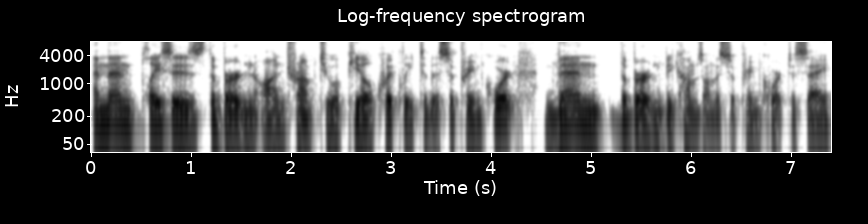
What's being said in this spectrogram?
and then places the burden on Trump to appeal quickly to the Supreme Court. Then the burden becomes on the Supreme Court to say,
